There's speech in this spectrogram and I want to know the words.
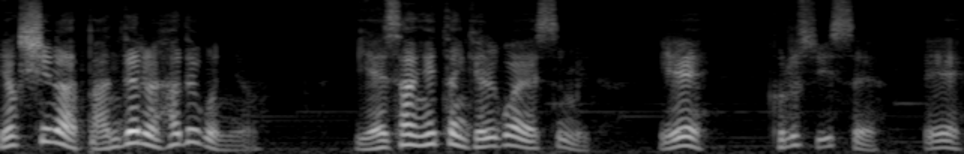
역시나 반대를 하더군요. 예상했던 결과였습니다. 예, 그럴 수 있어요. 예.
